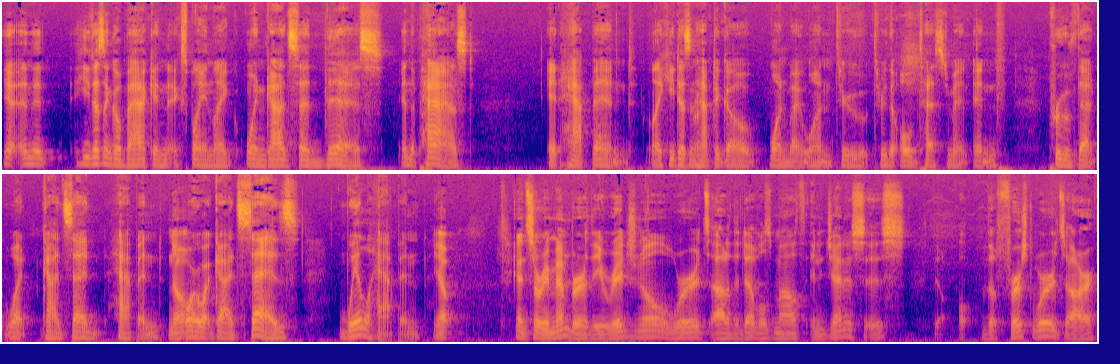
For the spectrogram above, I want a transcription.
Yeah, and then he doesn't go back and explain like when God said this in the past, it happened. Like he doesn't have to go one by one through through the Old Testament and prove that what God said happened No. or what God says will happen. Yep. And so remember the original words out of the devil's mouth in Genesis, the, first words are,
